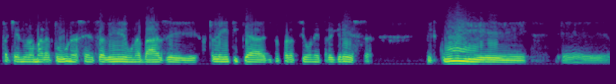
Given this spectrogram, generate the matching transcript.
facendo una maratona senza avere una base atletica di preparazione pregressa, per cui eh, eh,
